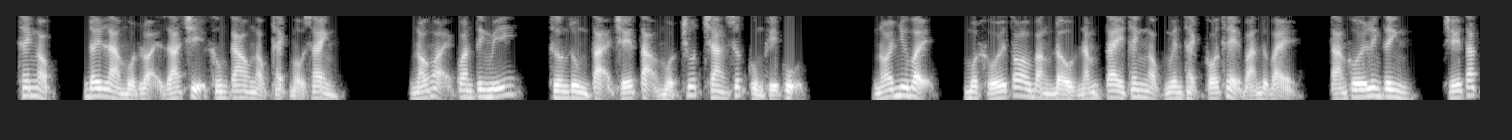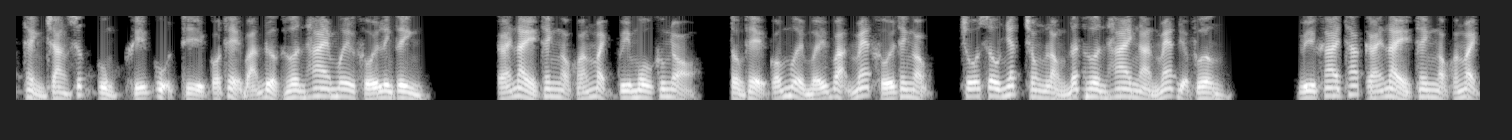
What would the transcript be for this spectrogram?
Thanh ngọc, đây là một loại giá trị không cao ngọc thạch màu xanh. Nó ngoại quan tinh mỹ, thường dùng tại chế tạo một chút trang sức cùng khí cụ. Nói như vậy, một khối to bằng đầu nắm tay thanh ngọc nguyên thạch có thể bán được bảy, tám khối linh tinh chế tác thành trang sức cùng khí cụ thì có thể bán được hơn hai mươi khối linh tinh. Cái này thanh ngọc khoáng mạch quy mô không nhỏ, tổng thể có mười mấy vạn mét khối thanh ngọc, chỗ sâu nhất trong lòng đất hơn hai ngàn mét địa phương. Vì khai thác cái này thanh ngọc khoáng mạch,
